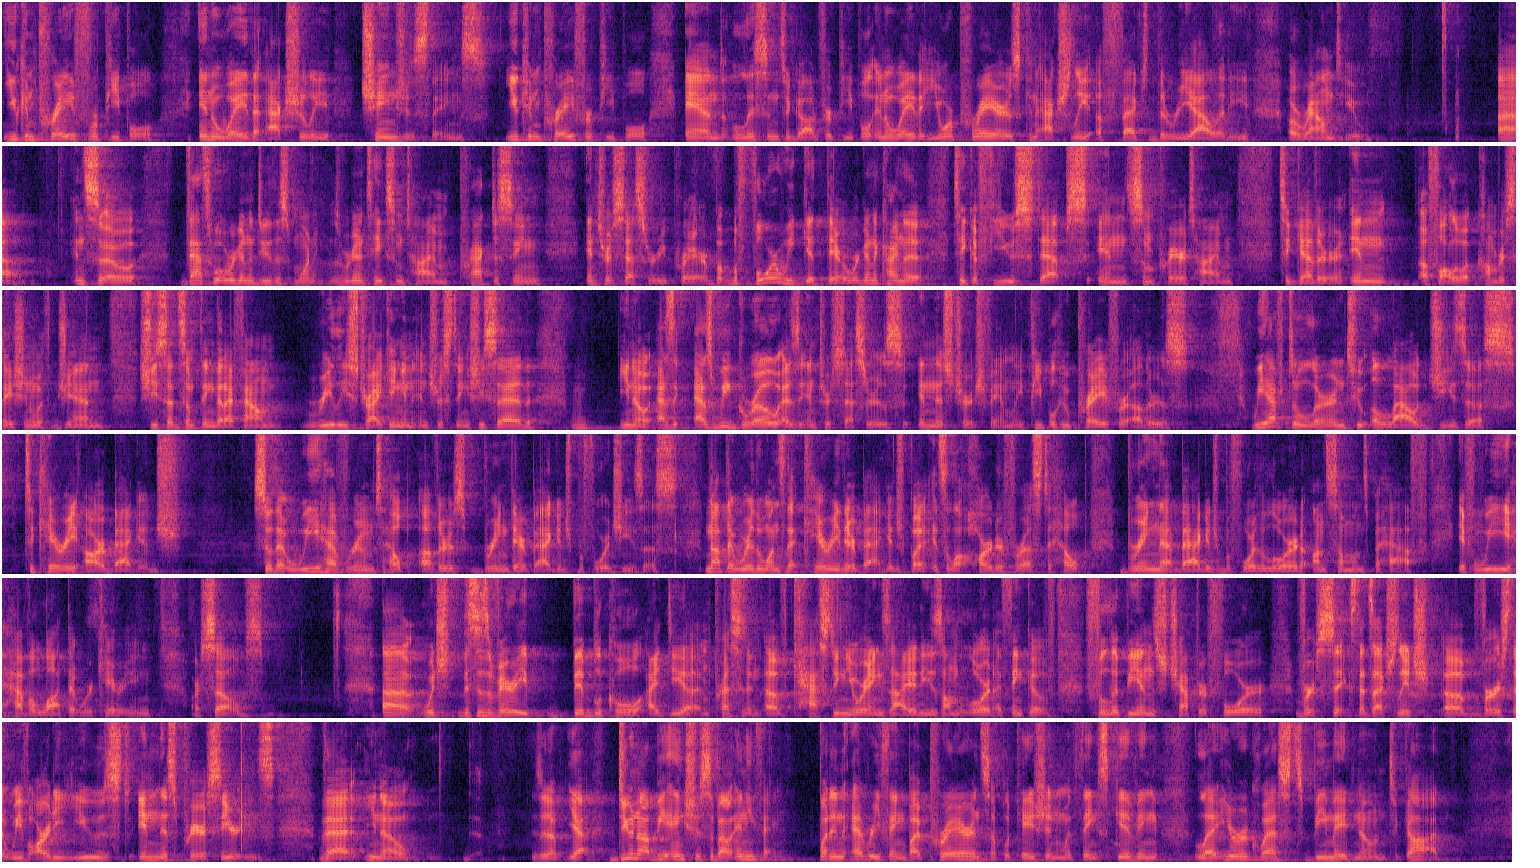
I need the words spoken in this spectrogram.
You can pray for people in a way that actually changes things. You can pray for people and listen to God for people in a way that your prayers can actually affect the reality around you. Uh, and so that's what we're going to do this morning. Is we're going to take some time practicing intercessory prayer. But before we get there, we're going to kind of take a few steps in some prayer time together. In a follow up conversation with Jen, she said something that I found really striking and interesting. She said, you know, as, as we grow as intercessors in this church family, people who pray for others, we have to learn to allow Jesus to carry our baggage so that we have room to help others bring their baggage before Jesus. Not that we're the ones that carry their baggage, but it's a lot harder for us to help bring that baggage before the Lord on someone's behalf if we have a lot that we're carrying ourselves. Uh, which this is a very biblical idea and precedent of casting your anxieties on the Lord. I think of Philippians chapter 4, verse 6. That's actually a, ch- a verse that we've already used in this prayer series. That, you know, is it up? Yeah. Do not be anxious about anything, but in everything, by prayer and supplication with thanksgiving, let your requests be made known to God.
